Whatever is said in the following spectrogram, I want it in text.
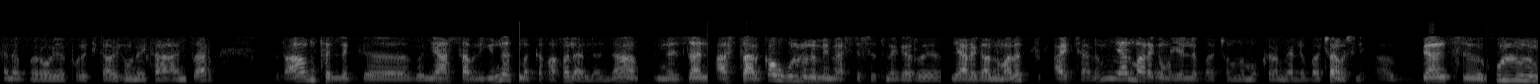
ከነበረው የፖለቲካዊ ሁኔታ አንጻር በጣም ትልቅ የሀሳብ ልዩነት መከፋፈል አለ እና እነዛን አስታርቀው ሁሉንም የሚያስደስት ነገር ያደርጋሉ ማለት አይቻልም። ያን ማድረግም የለባቸውም መሞከርም ያለባቸው አይመስለኝ። ቢያንስ ሁሉንም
